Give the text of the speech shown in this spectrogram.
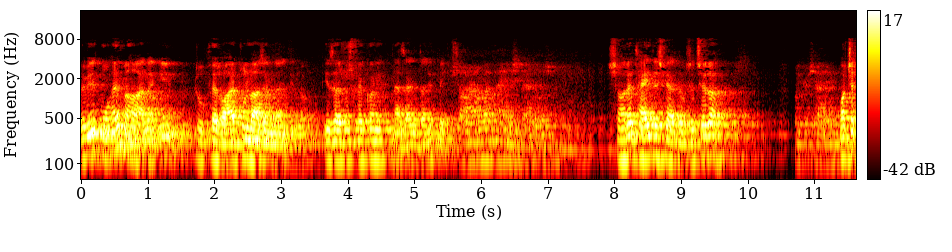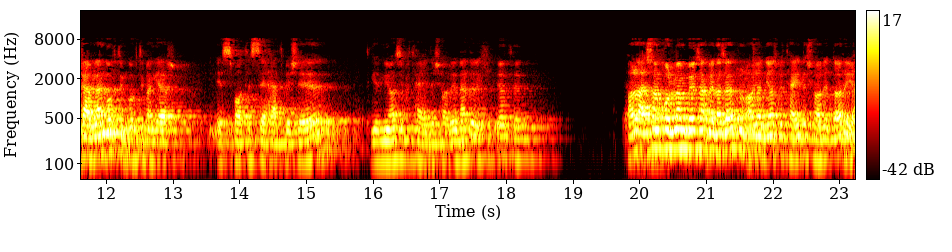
ببینید مهمه ها. الان این تو فقاهتون لازم دارید این رو. یه ذره روش فکر کنید نظری دارید بگید. شارع تاییدش کرده باشه. چرا؟ ما چه قبلا گفتیم؟ گفتیم اگر اثبات صحت بشه دیگه نیازی به تایید شارع نداره. که یاته حالا اصلا کلا به نظرتون. آیا نیاز به تایید شارع داره یا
